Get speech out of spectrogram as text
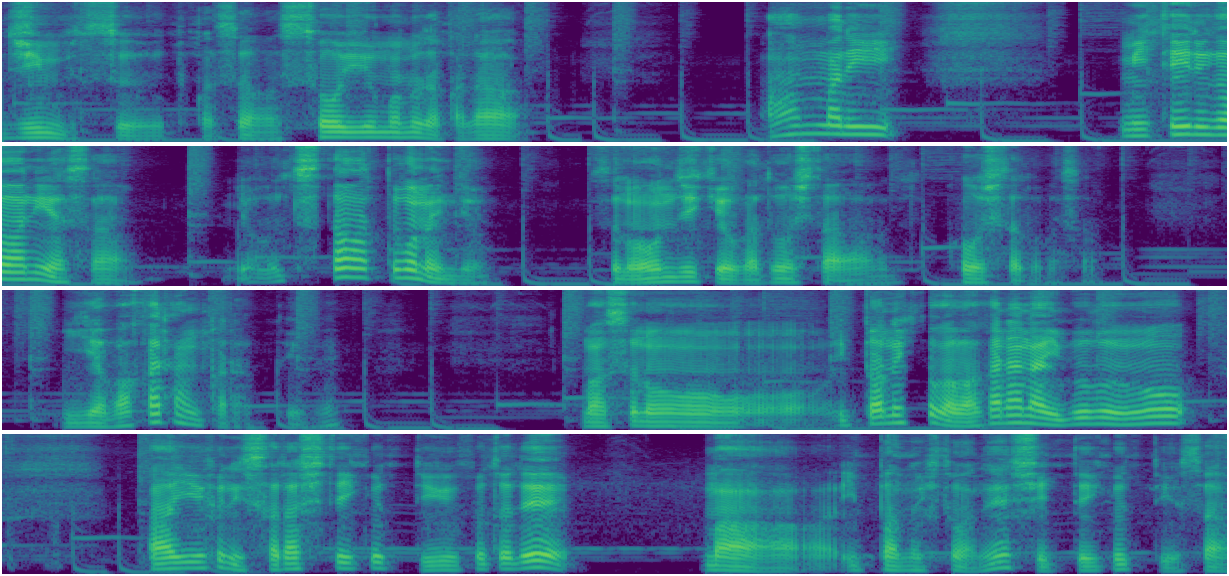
人物とかさ、そういうものだから、あんまり見ている側にはさ、伝わってこないんだよ。その音磁鏡がどうした、こうしたとかさ。いや、わからんからっていうね。まあその、一般の人がわからない部分を、ああいうふうにさらしていくっていうことで、まあ、一般の人はね、知っていくっていうさ、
